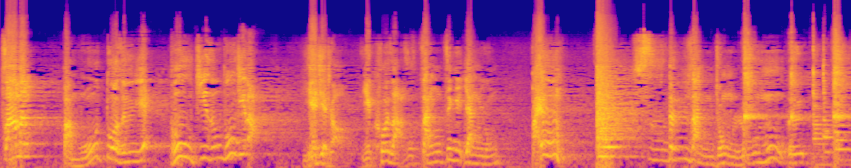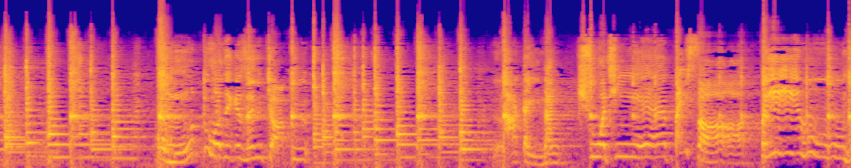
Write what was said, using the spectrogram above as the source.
咱们把木多人也不记入不记了。叶介绍，你可算是真正的杨勇，白虎，死头人中入木我木多这个人家狗，哪个能学前背上背五年？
